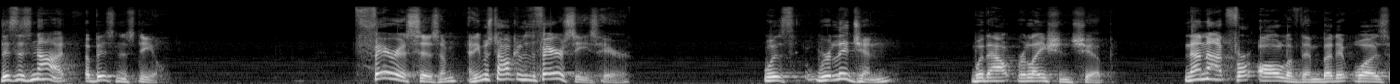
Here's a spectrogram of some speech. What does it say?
this is not a business deal. Pharisaism, and he was talking to the Pharisees here, was religion without relationship. Now, not for all of them, but it was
